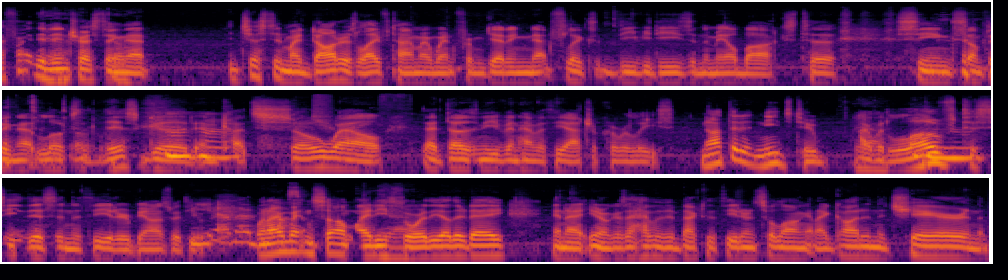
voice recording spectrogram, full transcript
I find it Yeah, interesting go. that just in my daughter's lifetime, I went from getting Netflix DVDs in the mailbox to seeing something that looks this good and mm-hmm. cuts so well that doesn't even have a theatrical release. Not that it needs to. I would love to mm-hmm. see this in the theater. To be honest with you, Yeah, when I awesome. went and saw Mighty Yeah. Thor the other day, and I, you know, because I haven't been back to the theater in so long, and I got in the chair and the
